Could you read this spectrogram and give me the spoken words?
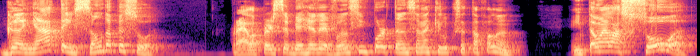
ganhar a atenção da pessoa, para ela perceber relevância e importância naquilo que você está falando. Então ela soa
